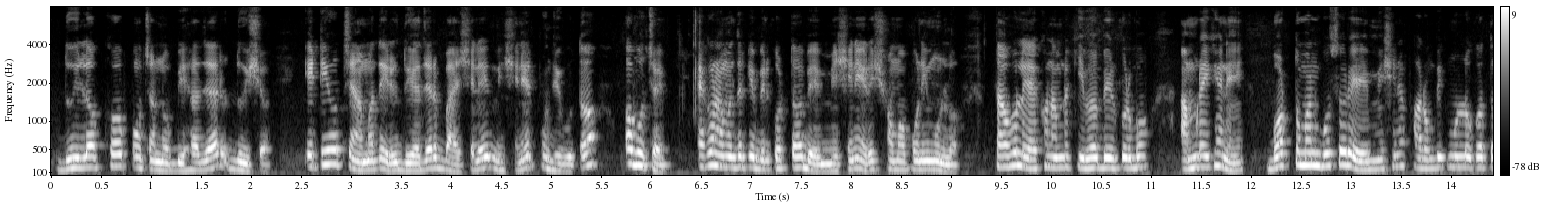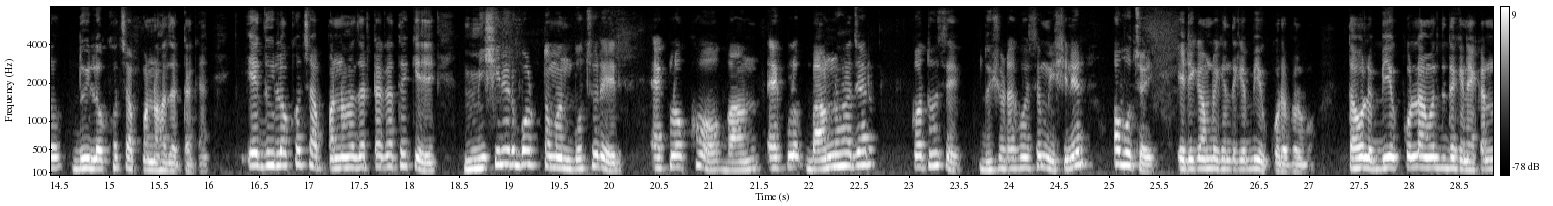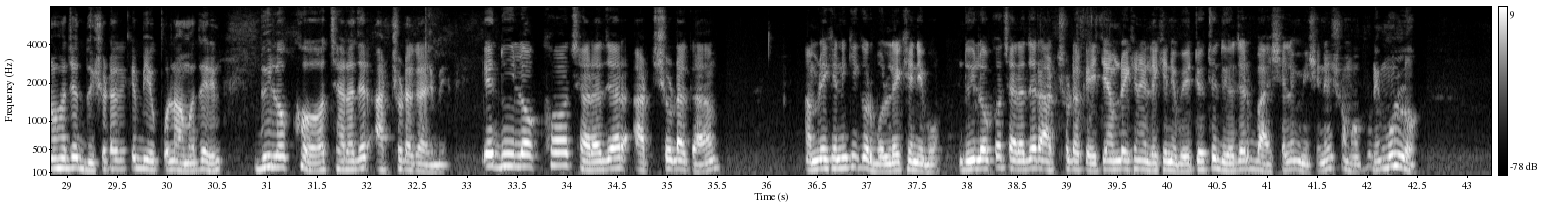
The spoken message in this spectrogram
দুই লক্ষ পঁচানব্বই হাজার দুইশো। এটি হচ্ছে আমাদের দুই হাজার বাইশ সালে মেশিনের পুঁজিভূত অবচয় এখন আমাদেরকে বের করতে হবে মেশিনের সমাপনী মূল্য। তাহলে এখন আমরা কীভাবে বের করব? আমরা এখানে বর্তমান বছরে মেশিনের প্রারম্ভিক মূল্য কত? দুই লক্ষ ছাপ্পান্ন হাজার টাকা। এই দুই লক্ষ ছাপ্পান্ন হাজার টাকা থেকে মেশিনের বর্তমান বছরের এক লক্ষ বাউন্ন এক লক্ষ বাউন্ন হাজার কত হয়েছে? দুইশো টাকা হয়েছে মেশিনের অবচয় এটিকে আমরা এখান থেকে বিয়োগ করে ফেলব। তাহলে বিয়োগ করলে আমাদের দেখেন একান্ন হাজার দুইশো টাকাকে বিয়োগ করলে আমাদের দুই লক্ষ চার হাজার আটশো টাকা আসবে। এই দুই লক্ষ চার হাজার আটশো টাকা আমরা এখানে কি করব? লিখে নিব। দুই লক্ষ চার হাজার আটশো টাকা, এটি আমরা এখানে লিখে নিব। এটি হচ্ছে দুই হাজার বাইশ সালে মেশিনের সমাপনী মূল্য।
